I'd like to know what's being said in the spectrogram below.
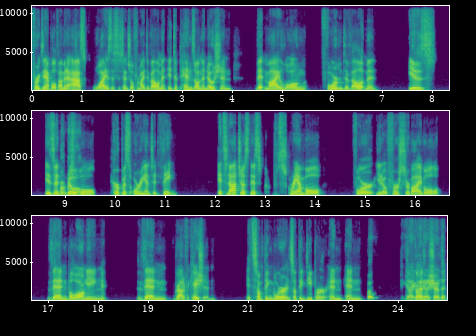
for example if i'm going to ask why is this essential for my development? It depends on the notion that my long form development is is a Purposeful. noble purpose oriented thing. It's not just this scramble for you know first survival then belonging then gratification. It's something more and something deeper and and but you know, I'm going to share that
